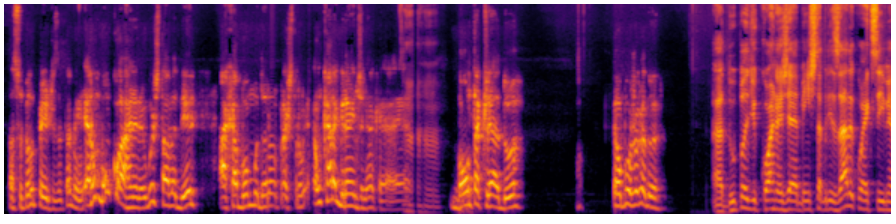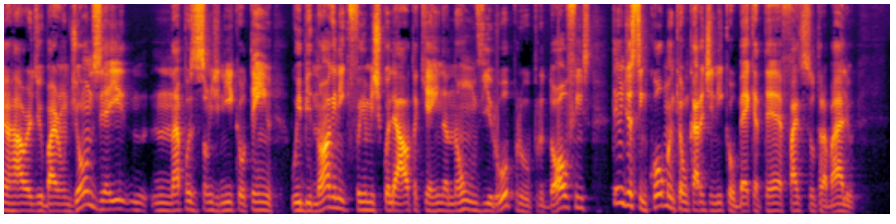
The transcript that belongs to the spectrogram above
passou pelo Patriots, exatamente. Era um bom corner, eu gostava dele, acabou mudando para Strong. É um cara grande, né, cara? É uhum. Bom tacleador. É um bom jogador. A dupla de corner já é bem estabilizada com o Xavier Howard e o Byron Jones. E aí, na posição de nickel, tem o Ibinogny, que foi uma escolha alta que ainda não virou pro, pro Dolphins. Tem o Justin Coleman, que é um cara de nickelback, até faz o seu trabalho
